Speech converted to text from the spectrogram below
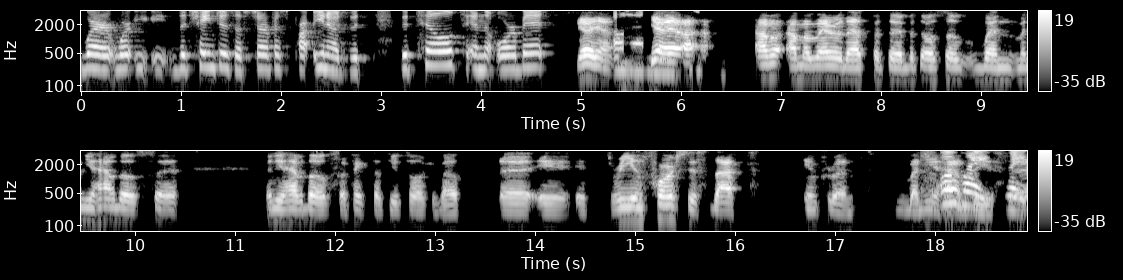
where where the changes of surface, you know, the the tilt and the orbit. Yeah, yeah, um, yeah. yeah I, am I'm, I'm aware of that, but uh, but also when when you have those uh, when you have those effects that you talk about, uh, it, it reinforces that influence when you oh, have right, these right.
